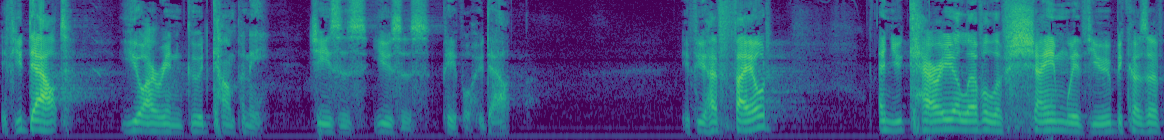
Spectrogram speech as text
if you doubt, you are in good company. Jesus uses people who doubt. If you have failed and you carry a level of shame with you because of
